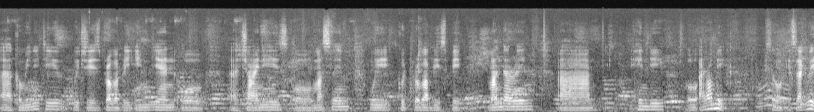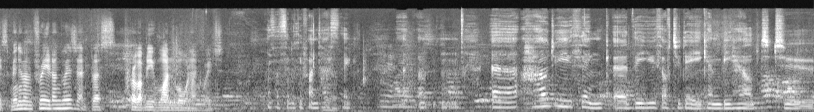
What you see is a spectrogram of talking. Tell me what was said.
uh, community, which is probably Indian or uh, Chinese or Muslim, we could probably speak Mandarin, Hindi, or Arabic. So it's like this minimum three languages and plus probably one more language. That's absolutely fantastic. Yeah. Uh, how do you think uh, the youth of today can be helped to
